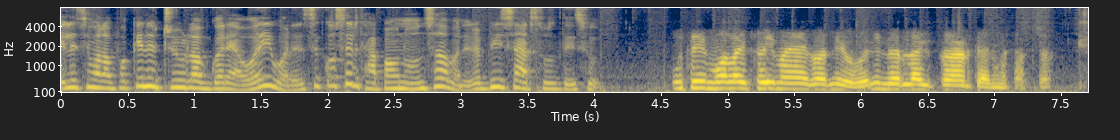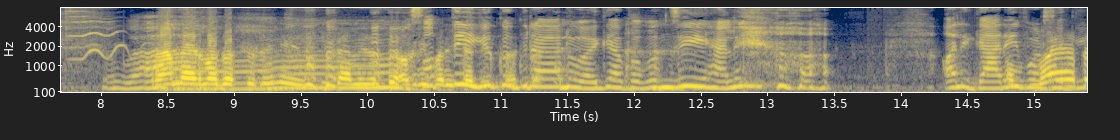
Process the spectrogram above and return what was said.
यसले चाहिँ मलाई पक्कै नै ट्रु लभ गरे हो है भनेर चाहिँ कसरी थाहा पाउनुहुन्छ भनेर विचार सोच्दैछु ऊ चाहिँ मलाई सही माया गर्ने हो भने मेरो लागि प्राण त्याग्न सक्छ। रामायणमा जस्तो चाहिँ नि युगको। कुरा गर्नुभयो क्या पवनजी यहाँले अलिक गाह्रै पर्छ माया त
